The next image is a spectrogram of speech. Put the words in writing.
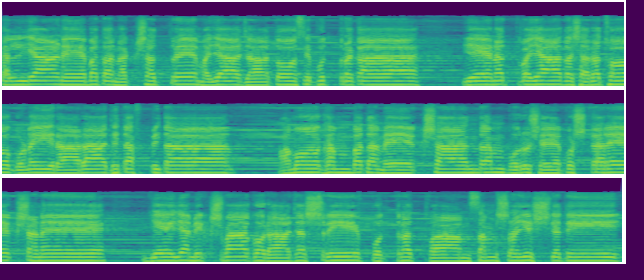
कल्याणे बत नक्षत्रे मया जातोऽसि पुत्रका। येन त्वया दशरथो गुणैराराधितः पिता। अमोघम् बत मे क्षान्तम् पुरुषे पुष्करे क्षणे। येयमिक्ष्वाकुराजश्रीः पुत्रत्वाम् संश्रयिष्यति।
